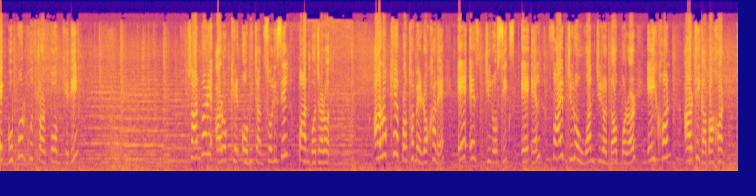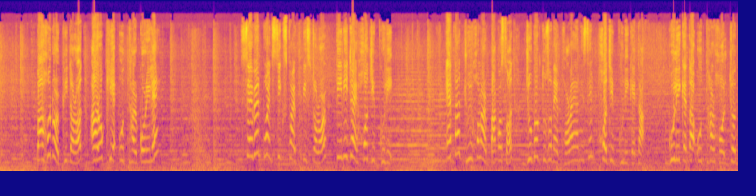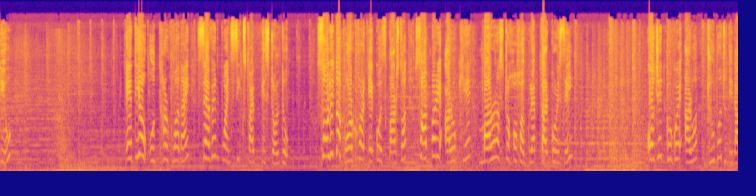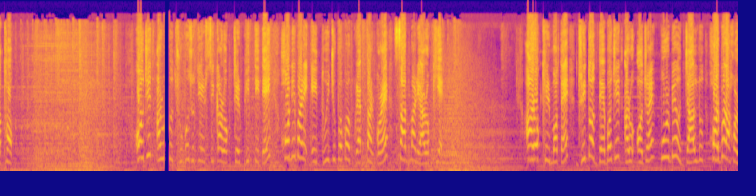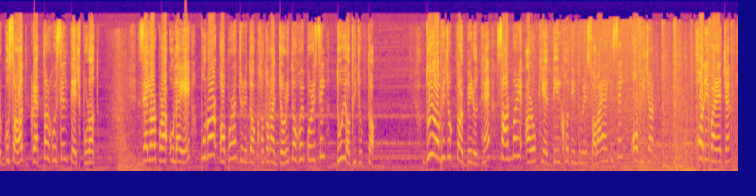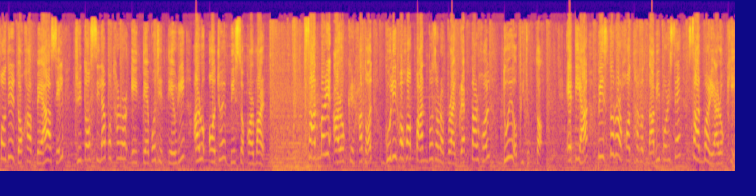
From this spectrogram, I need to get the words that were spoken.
এক গোপন সূত্ৰৰ পম খেদি চান্দমাৰী আৰক্ষীৰ অভিযান চলিছিল পাণবজাৰত। আৰক্ষীয়ে প্ৰথমে ৰখালে A S zero' six A L five zero' one zero' নম্বৰৰ এইখন আৰ্টিকা বাহন বাহনৰ ভিতৰত আৰক্ষীয়ে উদ্ধাৰ কৰিলে। ছেভেন পইণ্ট ছিক্স ফাইভ পিষ্টলৰ তিনিটাই সজীৱ গুলী। এটা জুই শলাৰ বাকচত যুৱক দুজনে ভৰাই আনিছিল সজীৱ গুলীকেইটা। গুলীকেইটা উদ্ধাৰ হ'ল যদিও এতিয়াও উদ্ধাৰ হোৱা নাই ছেভেন পইণ্ট ছিক্স ফাইভ পিষ্টলটো। চলিত বৰ্ষৰ একৈছ মাৰ্চত চাটবাৰী আৰক্ষীয়ে মাৰণাস্ত্ৰসহ গ্ৰেপ্তাৰ কৰিছিল। অজিত গগৈ আৰু ধ্ৰুৱজ্যোতি নাথক। অজিত আৰু ধ্ৰুৱজ্যোতিৰ স্বীকাৰোক্তিৰ ভিত্তিতে শনিবাৰে এই দুই যুৱকক গ্ৰেপ্তাৰ কৰে চাটমাৰী আৰক্ষীয়ে। আৰক্ষীৰ মতে ধৃত দেৱজিৎ আৰু অজয় পূৰ্বেও জাল সৰবৰাহৰ গোচৰত গ্ৰেপ্তাৰ হৈছিল তেজপুৰত। জেলৰ পৰা ওলাইয়ে পুনৰ অপৰাধজনিত ঘটনাত জড়িত হৈ পৰিছিল দুই অভিযুক্ত। দুই অভিযুক্তৰ বিৰুদ্ধে চানমাৰী আৰক্ষীয়ে দীৰ্ঘদিন ধৰি চলাই আহিছিল অভিযান। শনিবাৰে যেন সদীৰ দশা বেয়া আছিল ধৃত চিলাপথাৰৰ এই দেৱজিৎ দেউৰী আৰু অজয় বিশ্বকৰ্মাৰ। চানমাৰী আৰক্ষীৰ হাতত গুলীসহ পাণবজাৰৰ পৰা গ্ৰেপ্তাৰ হ'ল দুই অভিযুক্ত। এতিয়া পিষ্টলৰ সন্ধানত নামি পৰিছে চানমাৰী আৰক্ষী।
